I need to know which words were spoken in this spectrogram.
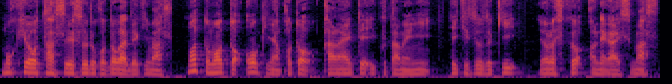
目標を達成することができます。もっともっと大きなことを叶えていくために引き続きよろしくお願いします。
